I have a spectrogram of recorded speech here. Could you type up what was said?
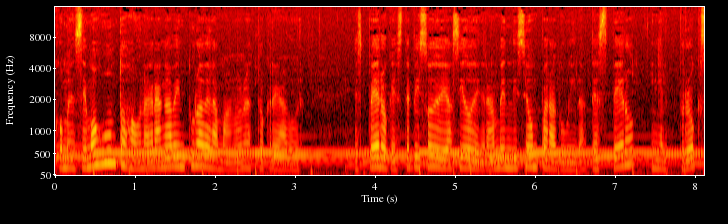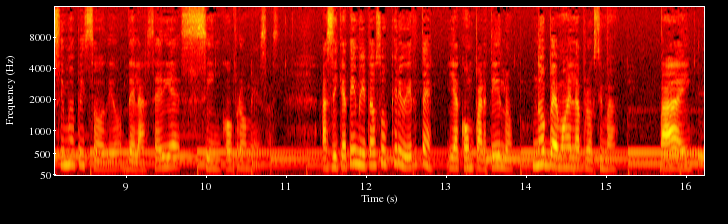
Comencemos juntos a una gran aventura de la mano de nuestro Creador. Espero que este episodio haya sido de gran bendición para tu vida. Te espero en el próximo episodio de la serie 5 promesas. Así que te invito a suscribirte y a compartirlo. Nos vemos en la próxima. Bye.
